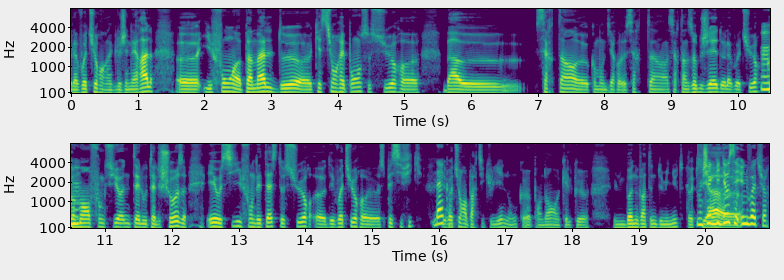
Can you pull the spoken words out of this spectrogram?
la, voiture en règle générale. Euh, ils font euh, pas mal de questions-réponses sur bah, euh, certains, euh, comment dire, euh, certains, certains objets de la voiture, Mhm. comment fonctionne telle ou telle chose. Et aussi, ils font des tests sur euh, des voitures euh, spécifiques, des voitures en particulier. Donc, pendant quelques, une bonne vingtaine de minutes. Donc chaque a, vidéo, c'est une voiture.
